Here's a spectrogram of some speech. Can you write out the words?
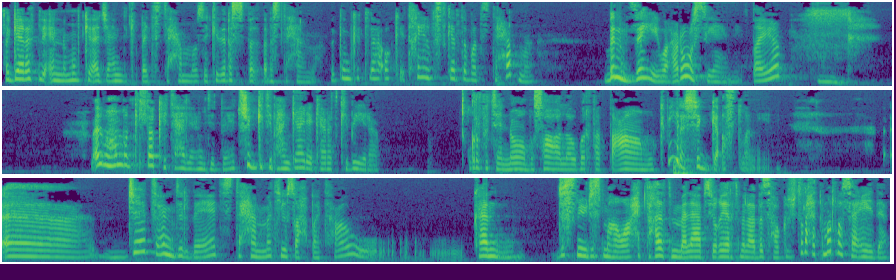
فقالت لي إنه ممكن أجي عندك البيت استحمى وزي كذا بس بستحمى فقمت قلت لها okay تخيل بس كانت تبغى تستحمى. بنت زيي وعروس يعني طيب. المهم قلت له okay تعالي عندي البيت. شقتي بهنغاريا كانت كبيرة. غرفة النوم وصالة وغرفة طعام وكبيرة الشقة أصلا يعني. آه جيت عند البيت استحمت هي وصاحبتها وكان جسمي وجسمها واحد فأخذت ملابسي وغيرت ملابسها وكل شيء. طلعت مرة سعيدة.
